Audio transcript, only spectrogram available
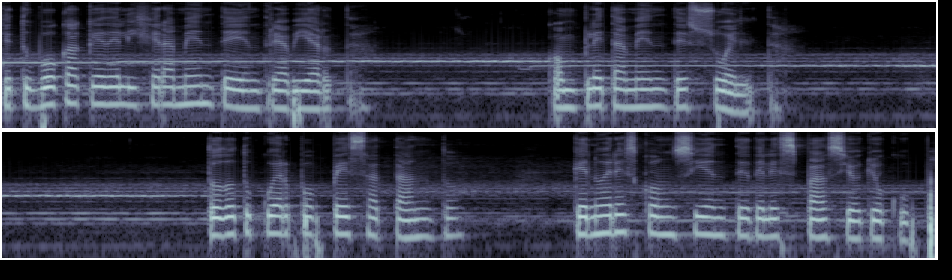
Que tu boca quede ligeramente entreabierta, completamente suelta. Todo tu cuerpo pesa tanto que no eres consciente del espacio que ocupa.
